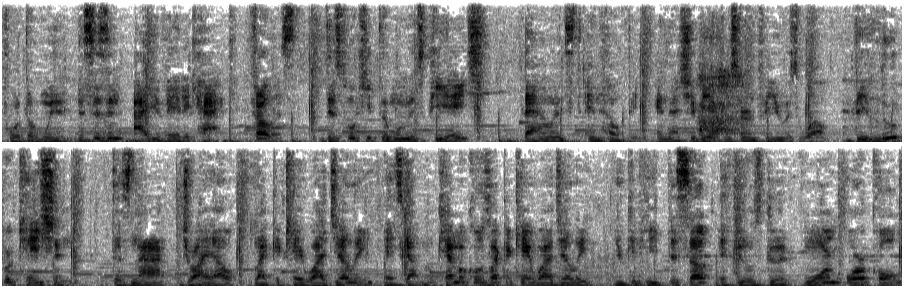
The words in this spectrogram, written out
for the win. This is an Ayurvedic hack. Fellas, this will keep the woman's pH balanced and healthy, and that should be a ah. concern for you as well. The lubrication does not dry out like a KY jelly. It's got no chemicals like a KY jelly. You can heat this up. It feels good, warm or cold.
